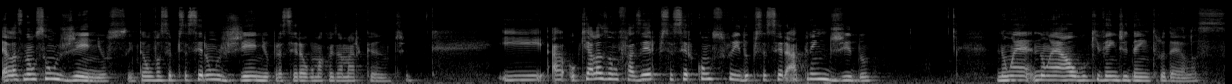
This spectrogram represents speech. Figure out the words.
elas não são gênios, então você precisa ser um gênio para ser alguma coisa marcante. E a, o que elas vão fazer precisa ser construído, precisa ser aprendido. Não é, não é algo que vem de dentro delas.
